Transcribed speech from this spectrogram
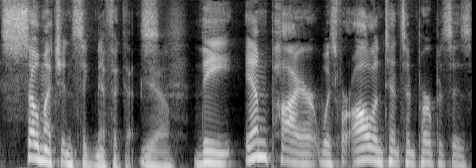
so much in significance. Yeah. The empire was, for all intents and purposes,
